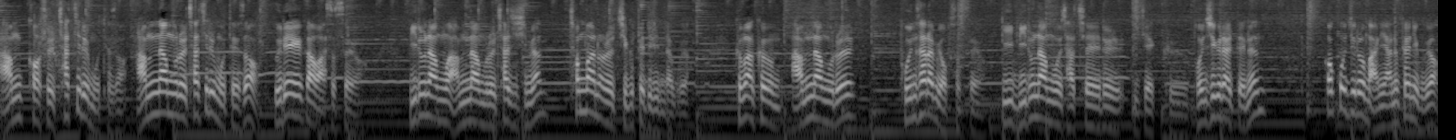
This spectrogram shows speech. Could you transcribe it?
암컷을 찾지를 못해서 암나무를 찾지를 못해서 의뢰가 왔었어요. 미루나무 암나무를 찾으시면 천만 원을 지급해 드린다고요. 그만큼 암나무를 본 사람이 없었어요. 이 미루나무 자체를 이제 그 번식을 할 때는 꺾꽂이로 많이 하는 편이고요.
